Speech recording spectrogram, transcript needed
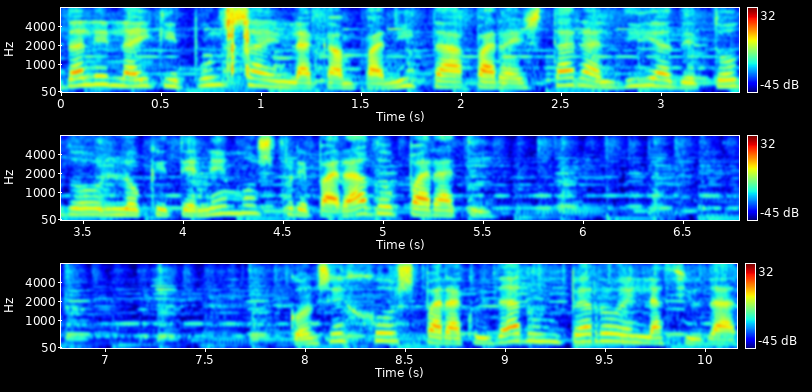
dale like y pulsa en la campanita para estar al día de todo lo que tenemos preparado para ti. Consejos para cuidar un perro en la ciudad.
